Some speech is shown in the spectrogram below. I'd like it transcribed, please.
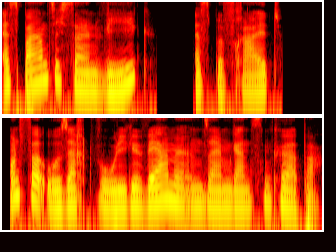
Es bahnt sich seinen Weg, es befreit und verursacht wohlige Wärme in seinem ganzen Körper.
